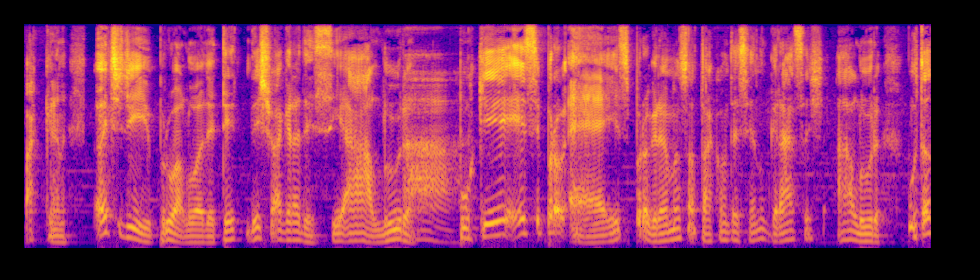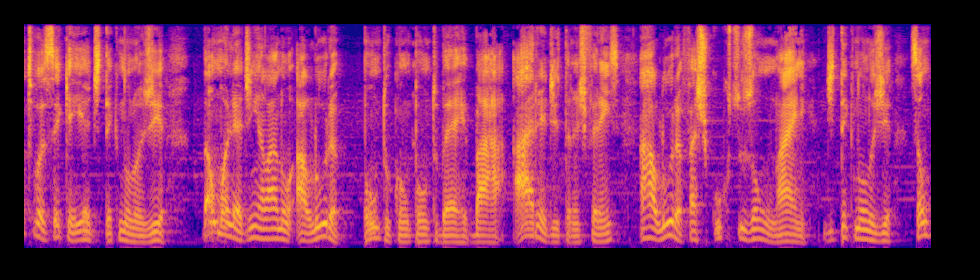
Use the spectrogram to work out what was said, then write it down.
Bacana. Antes de ir pro Alô ADT, deixa eu agradecer a Alura, ah. porque esse, pro... é, esse programa só tá acontecendo graças à Alura. Portanto, você que aí é de tecnologia, dá uma olhadinha lá no alura.com.br barra área de transferência. A Alura faz cursos online de tecnologia. São.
